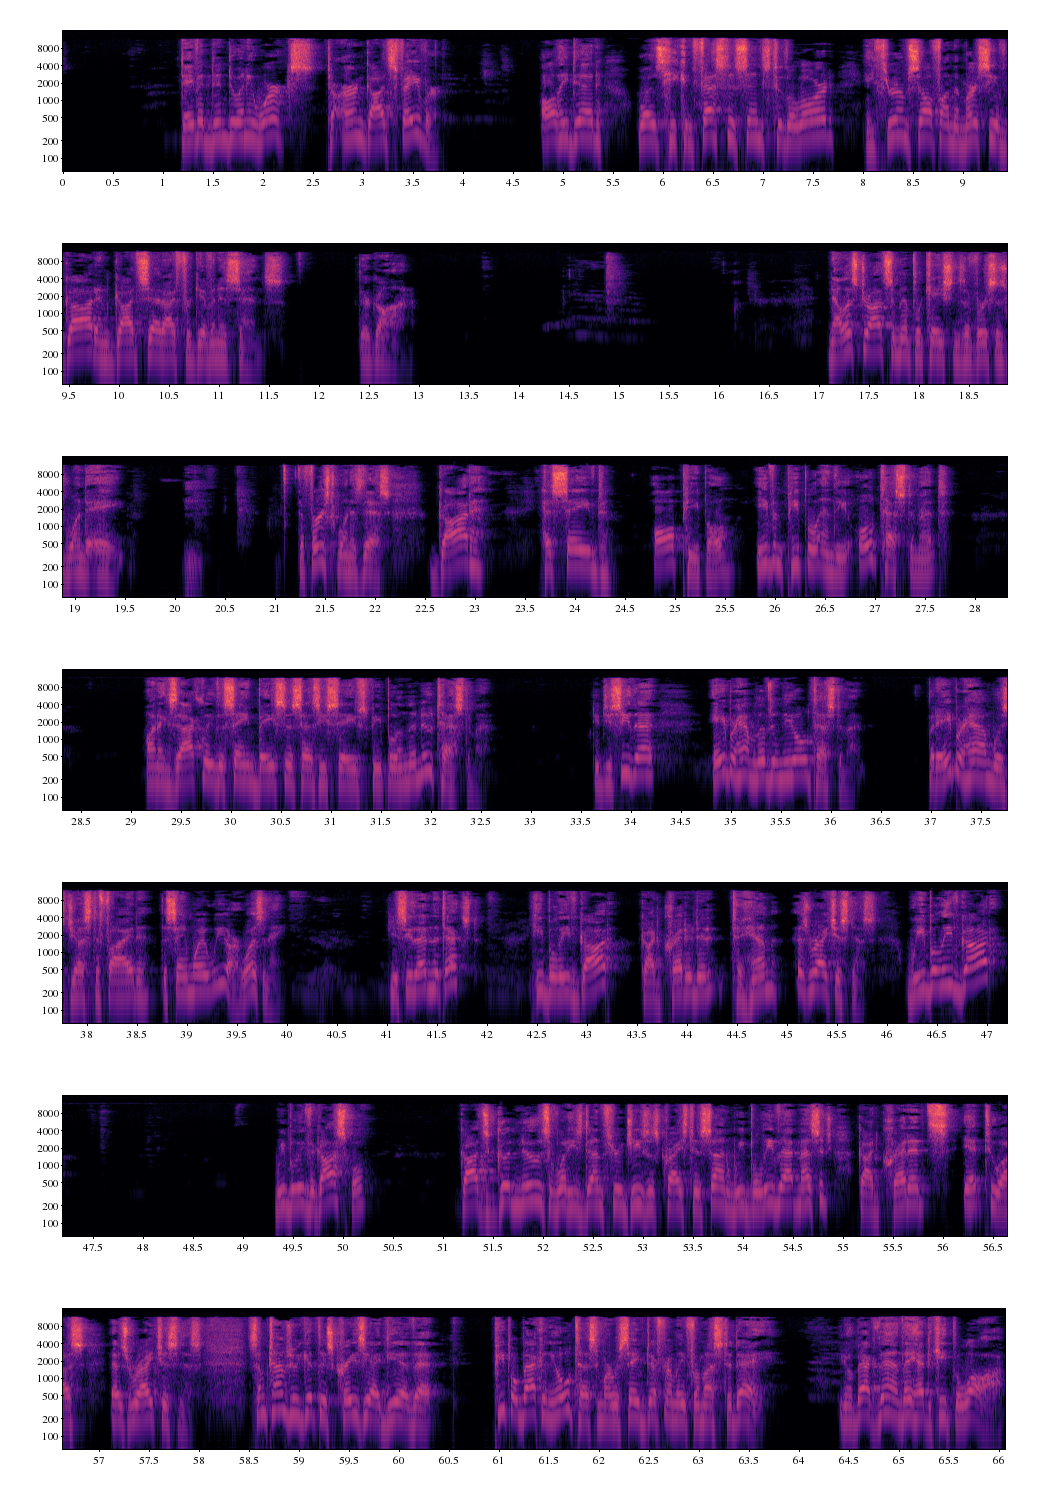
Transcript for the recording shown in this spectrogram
David didn't do any works to earn God's favor. All he did was he confessed his sins to the Lord, he threw himself on the mercy of God, and God said, I've forgiven his sins. They're gone. Now let's draw out some implications of verses 1 to 8. The first one is this God has saved all people, even people in the Old Testament, on exactly the same basis as he saves people in the New Testament. Did you see that? Abraham lived in the Old Testament, but Abraham was justified the same way we are, wasn't he? Do you see that in the text? He believed God. God credited it to him as righteousness. We believe God. We believe the gospel. God's good news of what he's done through Jesus Christ, his son. We believe that message. God credits it to us as righteousness. Sometimes we get this crazy idea that people back in the Old Testament were saved differently from us today. You know, back then they had to keep the law.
